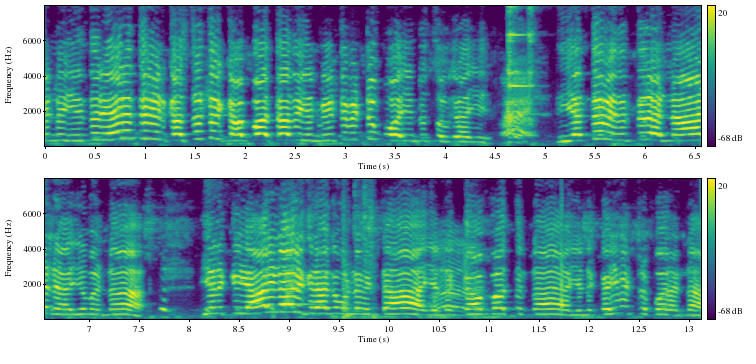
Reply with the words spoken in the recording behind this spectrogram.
என்னை இந்த நேரத்தில் என் கஷ்டத்தை காப்பாத்தாத என் வீட்டை விட்டு போய் என்று சொல்கிறாய். எந்த விதத்துல அண்ணா நியாயம் அண்ணா? எனக்கு யாருனா இருக்கிறாங்க ஒண்ணு விட்டா? என்னை காப்பாத்துண்ணா. என்னை கைவிட்டு போற அண்ணா.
